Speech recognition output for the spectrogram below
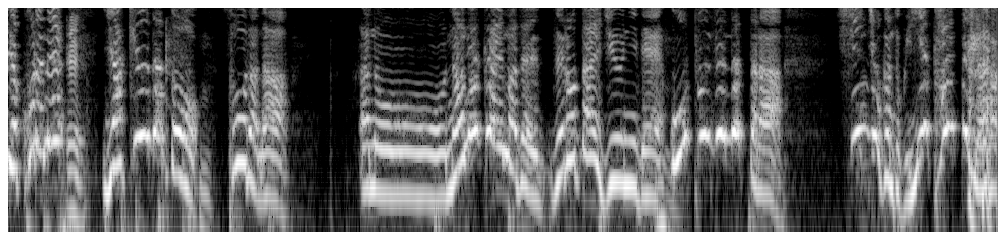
いやこれねえ野球だとそうだなあのー、7回まで0対12でオープン戦だったら新庄監督家帰ってるよ多分。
